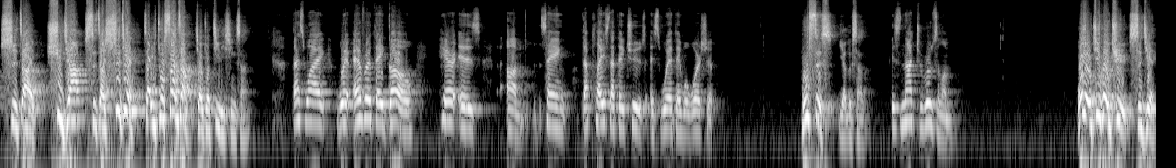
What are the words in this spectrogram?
是在叙加，是在示剑，在一座山上，叫做基利心山。That's why wherever they go, here is um, saying the place that they choose is where they will worship. 不是耶路撒冷。is not Jerusalem. 我有机会去示剑，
